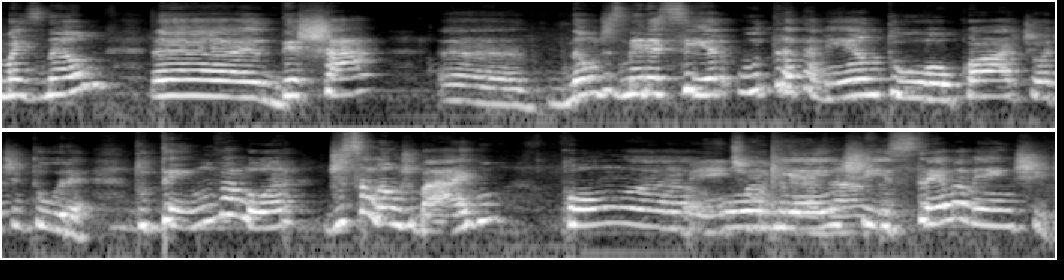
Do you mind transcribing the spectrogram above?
mas não uh, deixar Uh, não desmerecer o tratamento, ou o corte, ou a tintura. Tu tem um valor de salão de bairro com uh, ambiente, um ambiente extremamente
